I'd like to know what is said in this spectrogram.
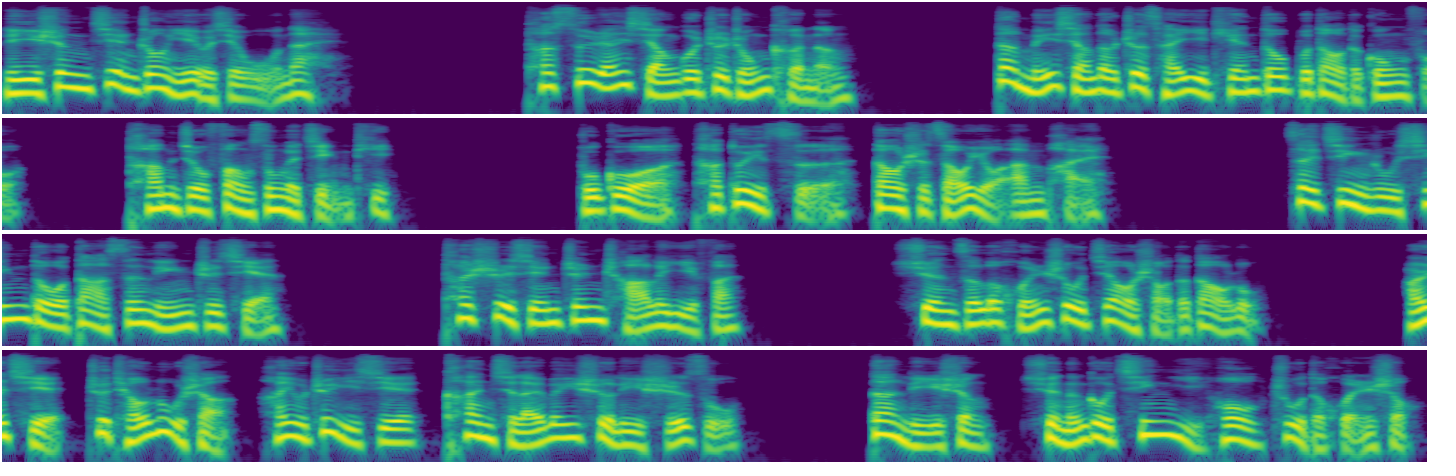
李胜见状也有些无奈，他虽然想过这种可能，但没想到这才一天都不到的功夫，他们就放松了警惕。不过他对此倒是早有安排，在进入星斗大森林之前，他事先侦查了一番。选择了魂兽较少的道路，而且这条路上还有这一些看起来威慑力十足，但李胜却能够轻易 hold 住的魂兽。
